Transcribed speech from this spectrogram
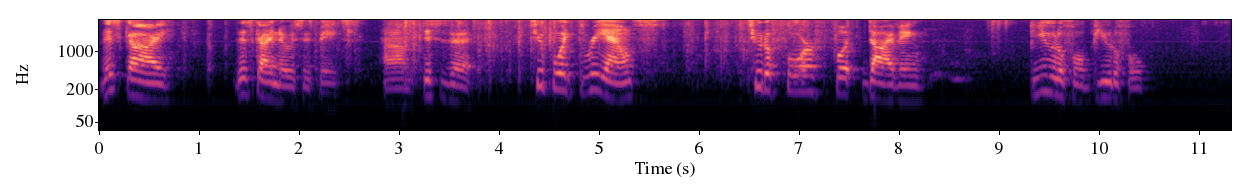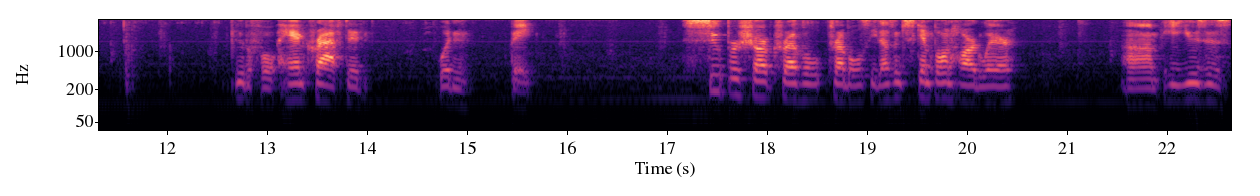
This guy, this guy knows his baits. Um, this is a 2.3 ounce two to four foot diving. Beautiful, beautiful, beautiful handcrafted wooden bait. Super sharp treble, trebles. He doesn't skimp on hardware. Um, he uses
